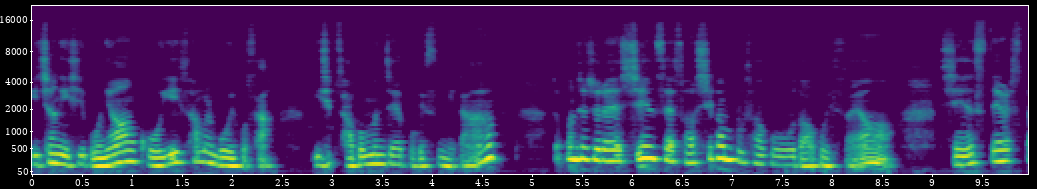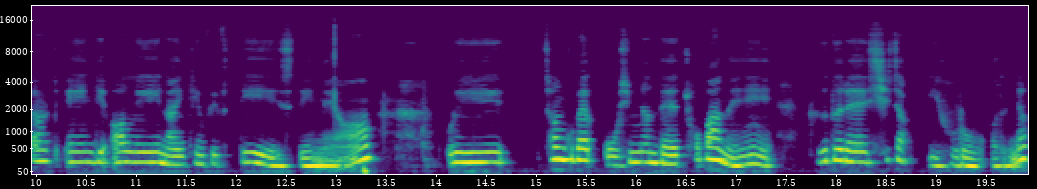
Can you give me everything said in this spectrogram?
2025년 고2 3월 모의고사 24번 문제 보겠습니다. 첫 번째 줄에 since에서 시간 부사구 나오고 있어요. Since their start in the early 1950s 돼 있네요. 우리 1950년대 초반에 그들의 시작 이후로거든요.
